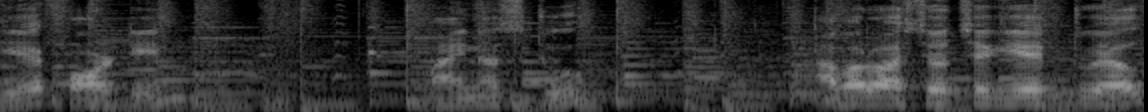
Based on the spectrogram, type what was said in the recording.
গিয়ে ফোরটিন মাইনাস টু আবারও আসছে হচ্ছে গিয়ে টুয়েলভ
